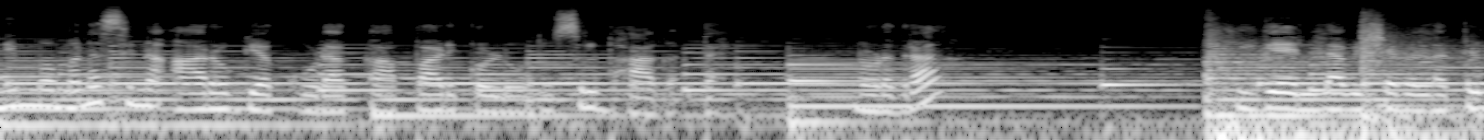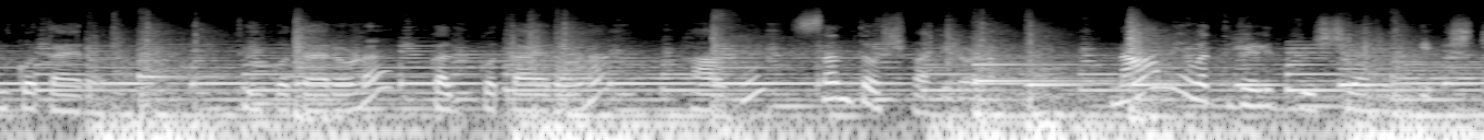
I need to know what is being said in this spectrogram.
ನಿಮ್ಮ ಮನಸ್ಸಿನ ಆರೋಗ್ಯ ಕೂಡ ಕಾಪಾಡಿಕೊಳ್ಳುವುದು ಸುಲಭ ಆಗತ್ತೆ. ನೋಡಿದ್ರಾ? ಹೀಗೆ ಎಲ್ಲ ವಿಷಯಗಳನ್ನ ತಿಳ್ಕೊತಾ ಇರೋಣ ತಿಳ್ಕೊತಾ ಇರೋಣ, ಕಲ್ತ್ಕೊತಾ ಇರೋಣ ಹಾಗೂ ಸಂತೋಷವಾಗಿರೋಣ. ನಾನು ಇವತ್ತು ಹೇಳಿದ ವಿಷಯ ನಿಮಗೆ ಇಷ್ಟ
